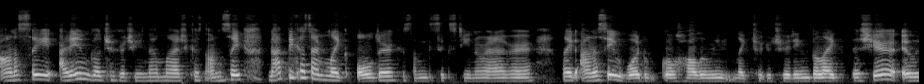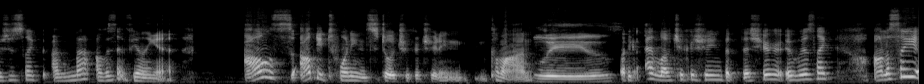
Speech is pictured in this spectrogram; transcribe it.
honestly, I didn't go trick or treating that much because honestly, not because I'm like older, because I'm sixteen or whatever. Like honestly, would go Halloween like trick or treating, but like this year, it was just like I'm not. I wasn't feeling it. I'll I'll be twenty and still trick or treating. Come on. Please. Like I love trick or treating, but this year it was like honestly,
